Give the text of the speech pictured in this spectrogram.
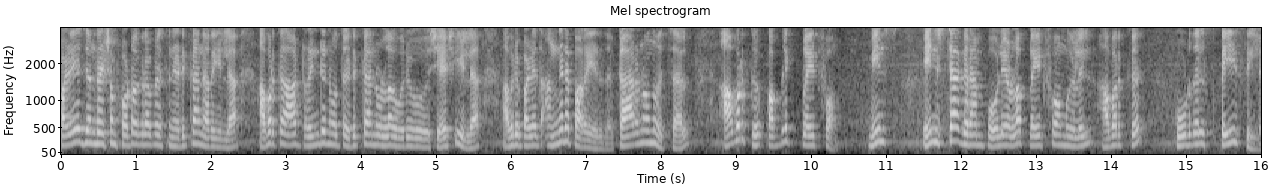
പഴയ ജനറേഷൻ ഫോട്ടോഗ്രാഫേഴ്സിന് എടുക്കാൻ അറിയില്ല അവർക്ക് ആ ട്രെൻഡിനൊത്ത് എടുക്കാനുള്ള ഒരു ശേഷിയില്ല. അവർ പഴയ അങ്ങനെ പറയരുത്. കാരണമെന്ന് വെച്ചാൽ അവർക്ക് പബ്ലിക് പ്ലാറ്റ്ഫോം മീൻസ് ഇൻസ്റ്റാഗ്രാം പോലെയുള്ള പ്ലാറ്റ്ഫോമുകളിൽ അവർക്ക് കൂടുതൽ സ്പേസ് ഇല്ല.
